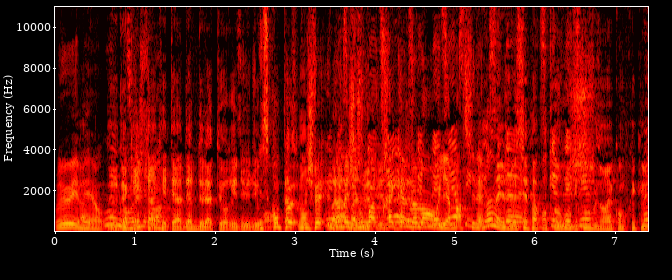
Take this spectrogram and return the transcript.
Oui, oui, mais Voilà. Oui, de quelqu'un qui était adepte de la théorie du, du Est-ce grand qu'on peut- remplacement. je vais- non, mais je vous parle très calmement, William Martinet. Non, mais je ne sais pas ce que contre vous, du coup, vous aurez compris que j'ai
